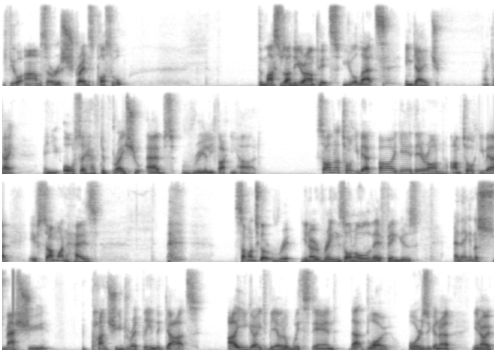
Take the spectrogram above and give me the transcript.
if your arms are as straight as possible, the muscles under your armpits, your lats engage. Okay? And you also have to brace your abs really fucking hard. So I'm not talking about, oh yeah, they're on. I'm talking about if someone has, someone's got, you know, rings on all of their fingers and they're going to smash you, punch you directly in the guts, are you going to be able to withstand that blow? Or is it going to, you know,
